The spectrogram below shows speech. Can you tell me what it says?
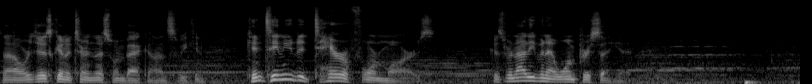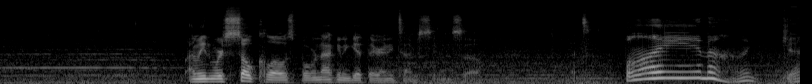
So we're just going to turn this one back on so we can continue to terraform Mars. Because we're not even at 1% yet. I mean, we're so close, but we're not going to get there anytime soon, so that's fine, I guess.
